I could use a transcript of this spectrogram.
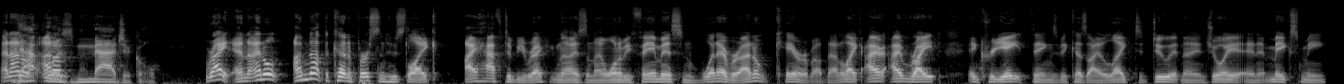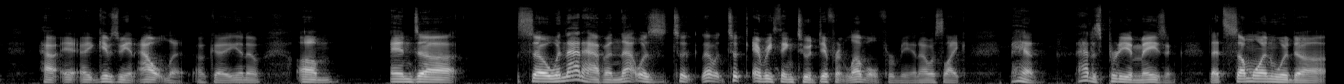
And I don't, that I don't, was magical. right. And I don't, I'm not the kind of person who's like, I have to be recognized and I want to be famous and whatever. I don't care about that. Like I, I write and create things because I like to do it and I enjoy it and it makes me, ha- it, it gives me an outlet. Okay, you know, um, and uh, so when that happened, that was took that took everything to a different level for me, and I was like, man, that is pretty amazing that someone would uh,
